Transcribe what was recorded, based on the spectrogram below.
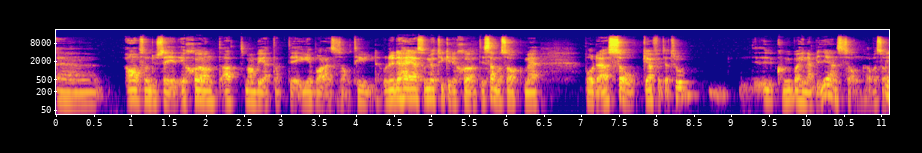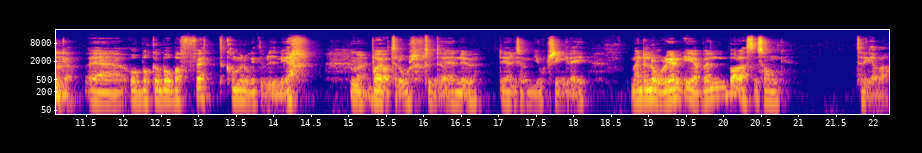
eh, ja som du säger, är skönt att man vet att det är bara en säsong till. Och det är det här som jag tycker är skönt. Det är samma sak med både Asoka, för att jag tror det kommer ju bara hinna bli en säsong av Asoka. Eh, och Book of Boba Fett kommer nog inte bli mer, Nej. vad jag tror, eh, nu. Det har liksom gjort sin grej. Mandalorian är väl bara säsong tre va?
